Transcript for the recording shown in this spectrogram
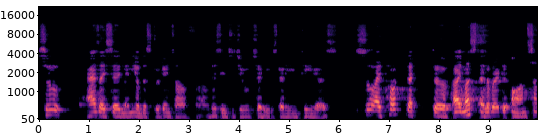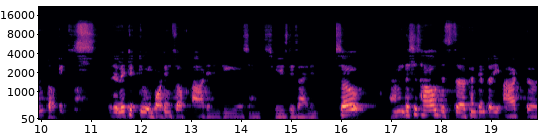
So, as I said, many of the students of uh, this institute study, study interiors. So, I thought that uh, I must elaborate on some topics related to importance of art in interiors and space designing. So, I mean, this is how this uh, contemporary art uh,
